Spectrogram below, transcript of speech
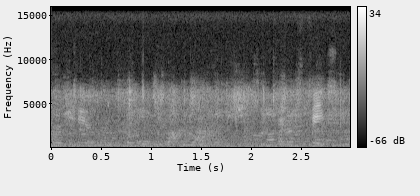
Ha ha ha.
